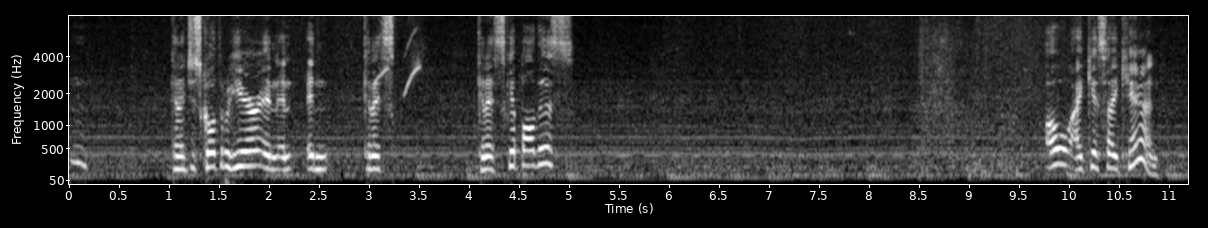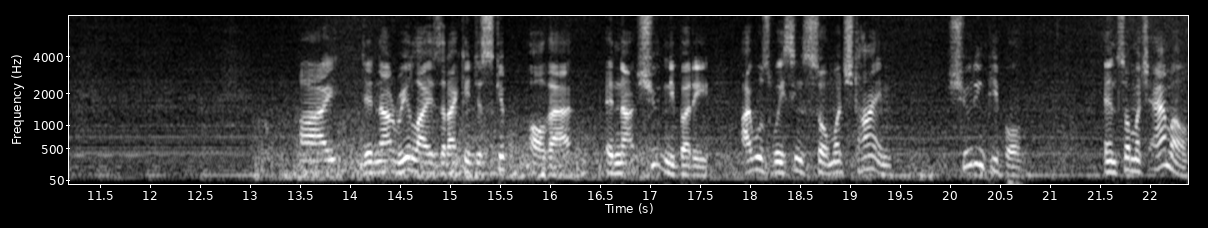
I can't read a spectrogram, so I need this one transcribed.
Hmm. Can I just go through here and, and, and can I, can I skip all this? Oh, I guess I can. I did not realize that I can just skip all that and not shoot anybody. I was wasting so much time shooting people and so much ammo.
